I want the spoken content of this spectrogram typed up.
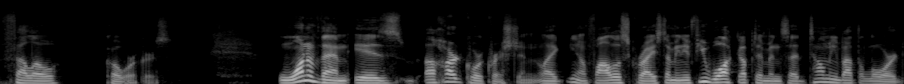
fellow coworkers. One of them is a hardcore Christian, like, you know, follows Christ. I mean, if you walked up to him and said, Tell me about the Lord,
